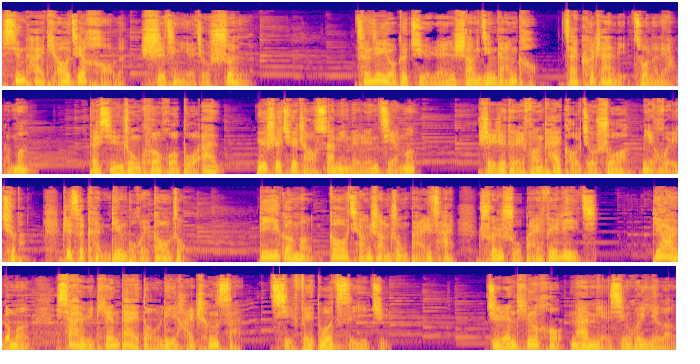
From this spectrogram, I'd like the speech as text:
心态调节好了，事情也就顺了。曾经有个举人上京赶考，在客栈里做了两个梦，他心中困惑不安，于是去找算命的人解梦。谁知对方开口就说：“你回去吧，这次肯定不会高中。”第一个梦，高墙上种白菜，纯属白费力气；第二个梦，下雨天戴斗笠还撑伞，岂非多此一举？举人听后难免心灰意冷，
